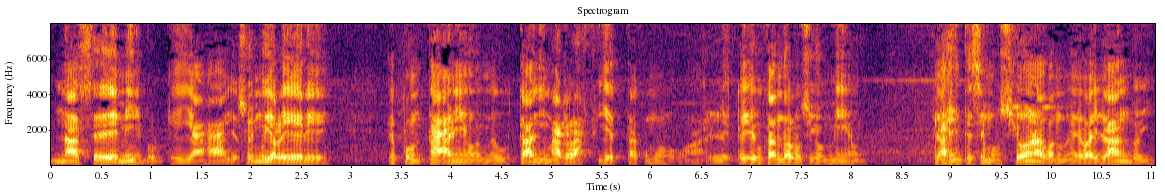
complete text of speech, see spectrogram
nace de mí, porque ya, ajá, yo soy muy alegre, espontáneo y me gusta animar las fiestas como le estoy educando a los hijos míos. La gente se emociona cuando me ve bailando y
